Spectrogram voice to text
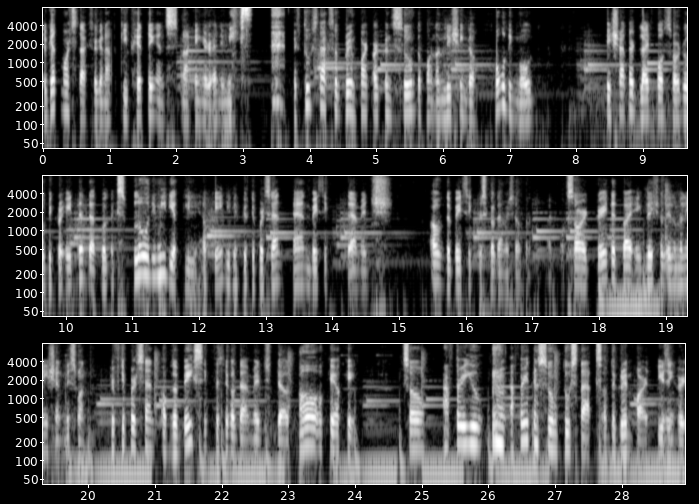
to get more stacks, you're gonna have to keep hitting and smacking your enemies. if two stacks of Grimheart are consumed upon unleashing the holding mode, a shattered lightfall sword will be created that will explode immediately. Okay, dealing 50% and basic damage of the basic physical damage of a sword created by a glacial illumination. This one. 50% of the basic physical damage dealt. Oh, okay, okay. So after you after you consume two stacks of the Grimheart using her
